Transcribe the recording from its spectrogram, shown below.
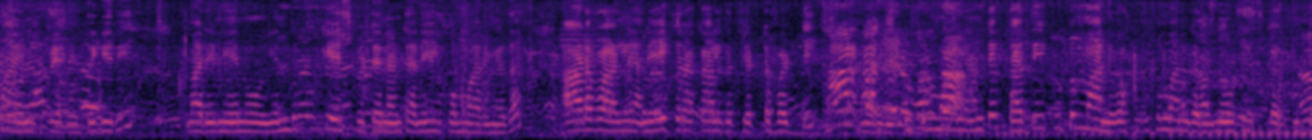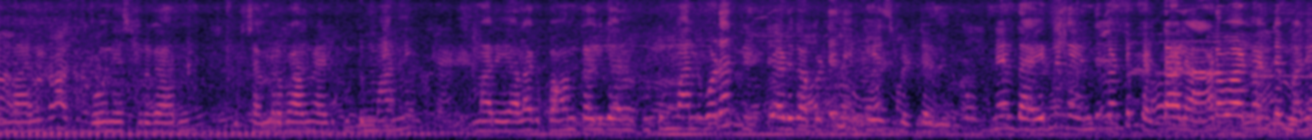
మా ఇంటి పేరు ఉద్దగిరి మరి నేను ఎందుకు కేసు పెట్టానంటే అనిల్ కుమార్ మీద ఆడవాళ్ళని అనేక రకాలుగా తిట్టబట్టి మరి కుటుంబాన్ని అంటే ప్రతి కుటుంబాన్ని ఒక కుటుంబాన్ని కదా నోటీస్ గారి కుటుంబాన్ని భువనేశ్వర్ గారిని చంద్రబాబు నాయుడు కుటుంబాన్ని మరి అలాగే పవన్ కళ్యాణ్ గారి కుటుంబాన్ని కూడా తిట్టాడు కాబట్టి నేను కేసు పెట్టాను. నేను ధైర్యంగా ఎందుకంటే పెట్టాలి. ఆడవాళ్ళు అంటే మరి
